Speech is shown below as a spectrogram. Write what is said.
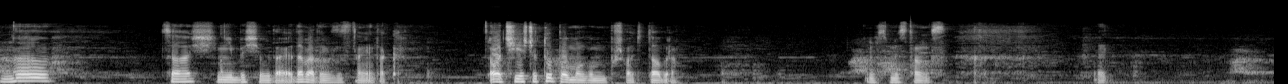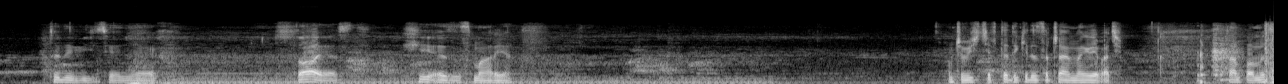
No, Coś niby się udaje. Dobra, niech zostanie tak. O, ci jeszcze tu pomogą mi puszczać. Dobra. W sumie. Jak... Te dywizje, niech. Co jest? Jezus Maria. Oczywiście wtedy, kiedy zacząłem nagrywać. Tam pomysł.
